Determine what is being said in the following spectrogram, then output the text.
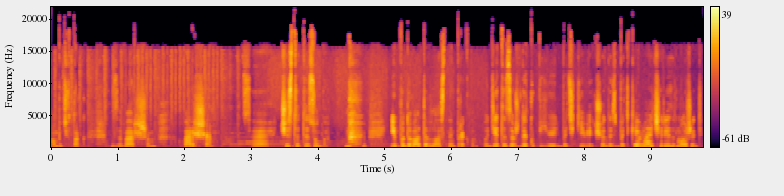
мабуть, так завершимо. Перше це чистити зуби. І подавати власний приклад. Бо діти завжди копіюють батьків. Якщо десь батьки ввечері можуть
